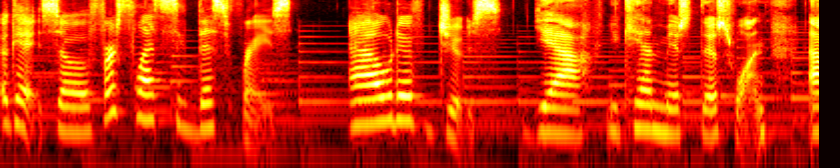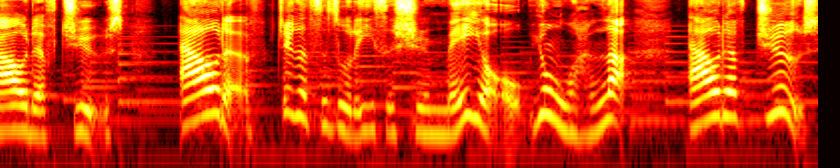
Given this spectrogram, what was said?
Okay, so first let's see this phrase out of juice. Yeah, you can't miss this one. Out of juice. Out of 这个词组的意思是没有用完了。Out of juice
